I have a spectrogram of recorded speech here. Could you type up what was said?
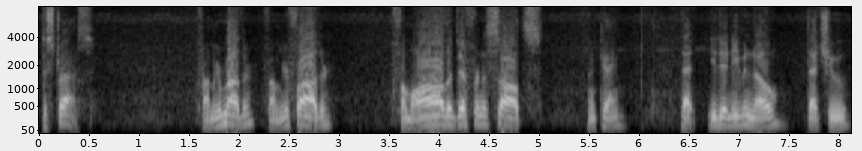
distress from your mother, from your father, from all the different assaults, okay, that you didn't even know that you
